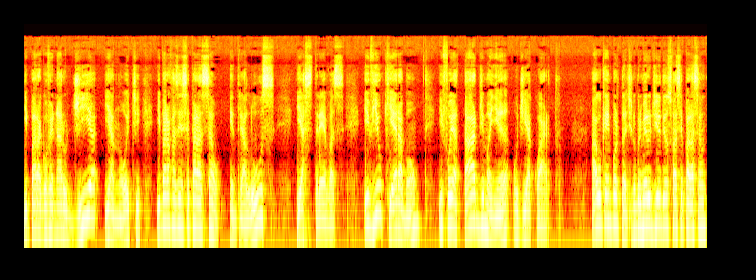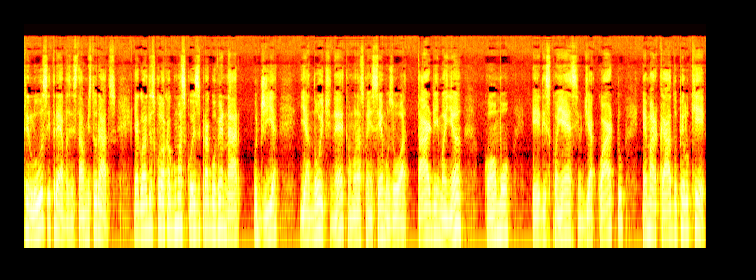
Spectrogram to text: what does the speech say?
e para governar o dia e a noite, e para fazer separação entre a luz e as trevas. E viu que era bom, e foi a tarde e manhã o dia quarto. Algo que é importante. No primeiro dia, Deus faz separação entre luz e trevas, estavam misturados. E agora Deus coloca algumas coisas para governar o dia e a noite, né? Como nós conhecemos, ou a tarde e manhã, como eles conhecem. O dia quarto é marcado pelo quê?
